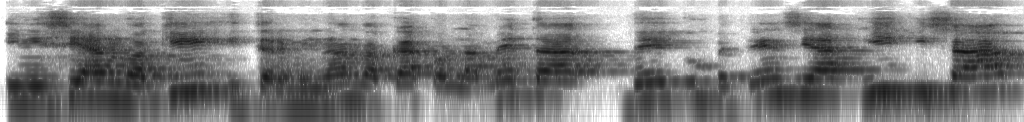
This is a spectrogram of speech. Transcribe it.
Iniciando aquí y terminando acá con la meta de competencia y quizá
